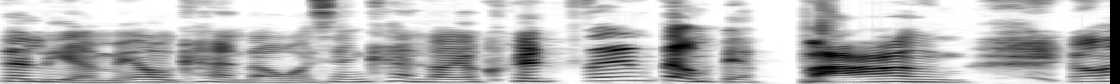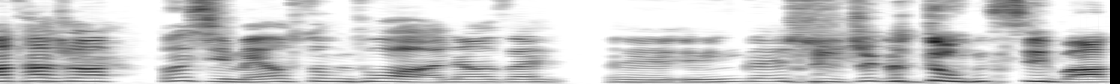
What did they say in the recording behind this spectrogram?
的脸没有看到，我先看到一块真等白棒。然后他说东西没有送错，然后再呃应该是这个东西吧。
